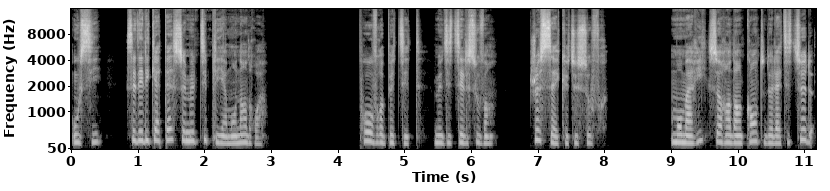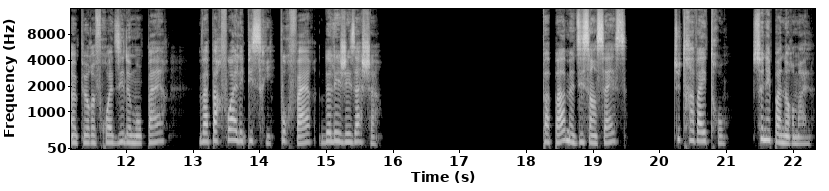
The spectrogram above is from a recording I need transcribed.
Aussi, ses délicatesses se multiplient à mon endroit. Pauvre petite, me dit-il souvent, je sais que tu souffres. Mon mari, se rendant compte de l'attitude un peu refroidie de mon père, va parfois à l'épicerie pour faire de légers achats. Papa me dit sans cesse Tu travailles trop, ce n'est pas normal.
